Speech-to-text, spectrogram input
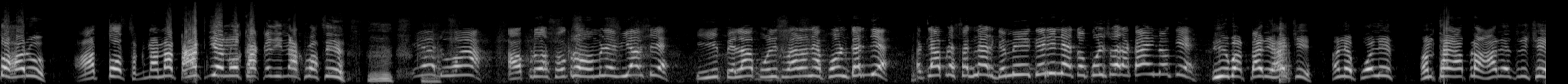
તો સારું આ તો સગનાના ટાટિયા નોખા કરી નાખવા છે. એ દુવા આપણો છોકરો હમણે વ્યાવશે ઈ પેલા પોલીસ વાળાને ફોન કરી દે. એટલે આપણે સગનાર ગમે કરીને તો પોલીસવાળા કાઈ ન કે. ઈ વાત તારી સાચી અને પોલીસ અમથાય આપણા હારે જ છે.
